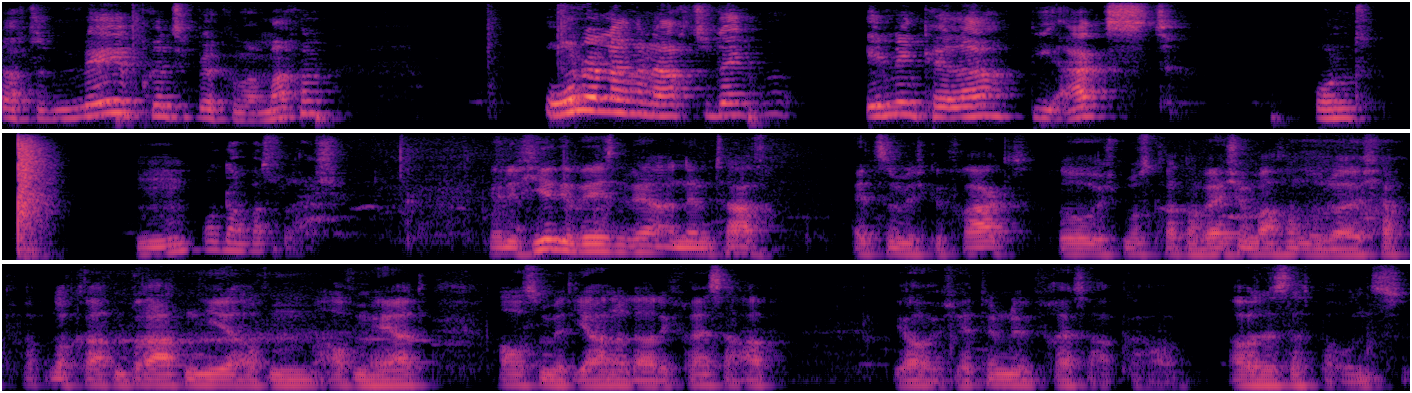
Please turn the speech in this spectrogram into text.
dachte, nee, prinzipiell können wir machen. Ohne lange nachzudenken, in den Keller, die Axt und, Mhm. und dann was Fleisch. Wenn ich hier gewesen wäre an dem Tag, hättest du mich gefragt, so ich muss gerade noch welche machen oder ich habe hab noch gerade einen Braten hier auf dem, auf dem Herd, außen mit Jana da die Fresse ab. Ja, ich hätte ihm die Fresse abgehauen. Aber das ist das bei uns.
